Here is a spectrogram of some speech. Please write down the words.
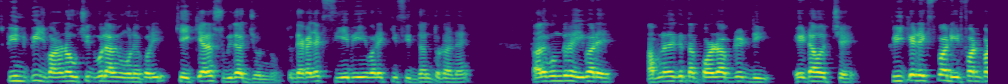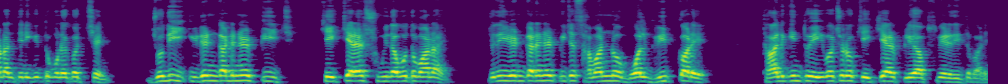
স্পিন পিচ বানানো উচিত বলে আমি মনে করি কে কেকেআরের সুবিধার জন্য। তো দেখা যাক সিএবি এবারে কি সিদ্ধান্তটা নেয়। তাহলে বন্ধুরা, এইবারে আপনাদেরকে তার পরের আপডেট দিই। এটা হচ্ছে ক্রিকেট এক্সপার্ট ইরফান পাঠান, তিনি কিন্তু মনে করছেন, যদি ইডেন গার্ডেনের পিচ কেকেআরের সুবিধাবত বানায়, যদি ইডেন গার্ডেনের পিচে সামান্য বল গ্রিপ করে, তাহলে কিন্তু এই বছরও কে কেকেআর প্লে অফস মেরে দিতে পারে।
